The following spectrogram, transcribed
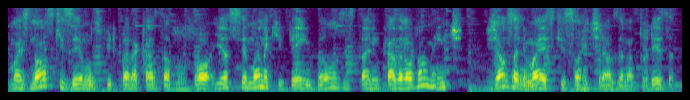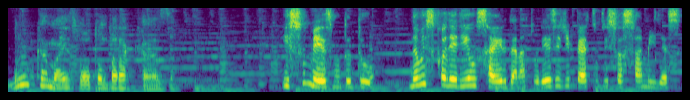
mas nós quisemos vir para a casa da vovó e a semana que vem vamos estar em casa novamente. Já os animais que são retirados da natureza nunca mais voltam para casa. Isso mesmo, Dudu. Não escolheriam sair da natureza e de perto de suas famílias.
